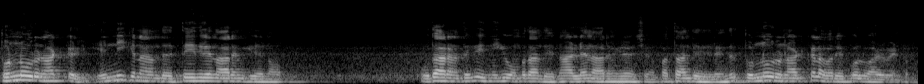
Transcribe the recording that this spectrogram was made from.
தொண்ணூறு நாட்கள் என்றைக்கு நான் அந்த தேதியிலேருந்து ஆரம்பிக்கிறேனோ உதாரணத்துக்கு இன்றைக்கி ஒன்பதாம் தேதி நாலுலேருந்து ஆரம்பிக்கிறேன்னு வச்சுக்கோங்க பத்தாம் தேதியிலேருந்து தொண்ணூறு நாட்கள் அவரை போல் வாழ வேண்டும்.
